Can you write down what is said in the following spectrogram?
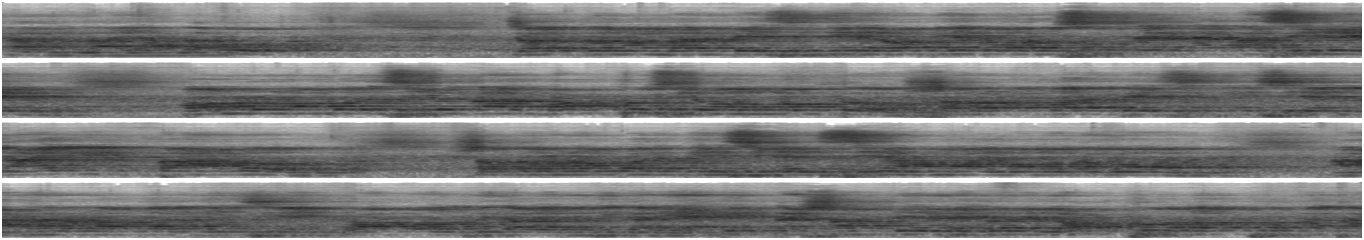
ইন্নাহুম লা ইয়ালামুন 14 নম্বর পেজে তিনি নবী এবং রাসূলের নেতা ছিলেন 15 নম্বর ছিল তার বক্ষ ছিল উন্মুক্ত 16 নম্বর পেজে তিনি ছিলেন লাইট বা আলো 17 নম্বরে তিনি ছিলেন স্নেহময় মমতাময় 18 নম্বর তিনি ছিলেন কমল হৃদয়ের অধিকারী এক একটা শব্দের ভেতরে লক্ষ লক্ষ কথা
